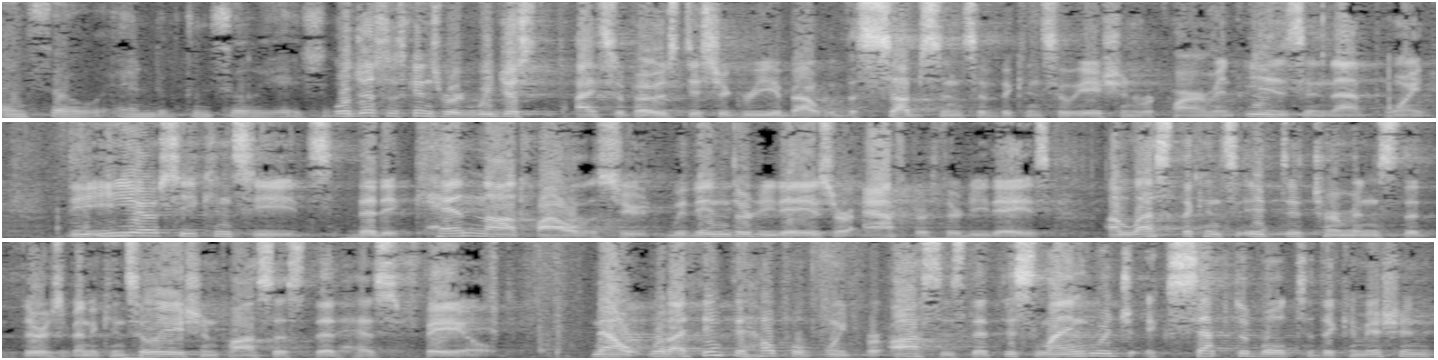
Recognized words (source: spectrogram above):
and so end of conciliation. Well, Justice Ginsburg, we just, I suppose, disagree about what the substance of the conciliation requirement is in that point. The EEOC concedes that it cannot file the suit within 30 days or after 30 days unless con- it determines that there has been a conciliation process that has failed. Now, what I think the helpful point for us is that this language acceptable to the Commission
